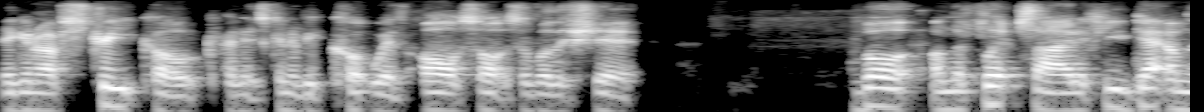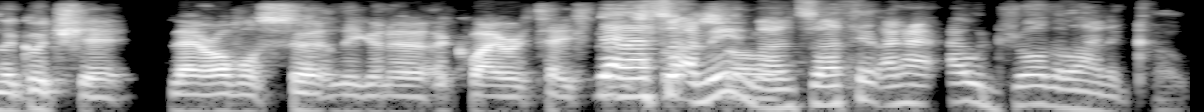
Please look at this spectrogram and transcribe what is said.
They're going to have street coke, and it's going to be cut with all sorts of other shit. But on the flip side, if you get them the good shit, they're almost certainly going to acquire a taste. Yeah, that's what I mean, so- man. So I think like I, I would draw the line at coke.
